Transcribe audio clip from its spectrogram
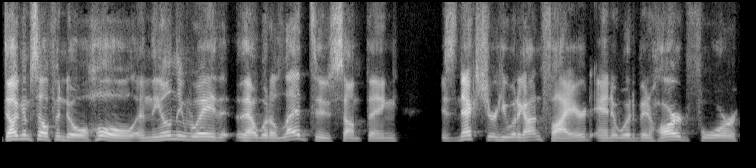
dug himself into a hole, and the only way that that would have led to something is next year he would have gotten fired, and it would have been hard for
